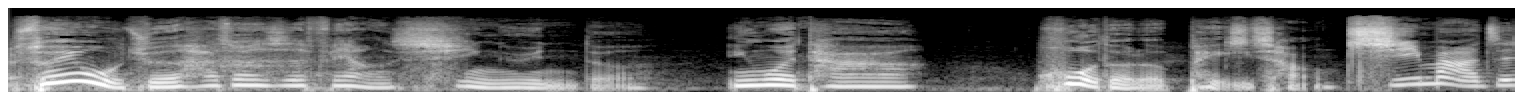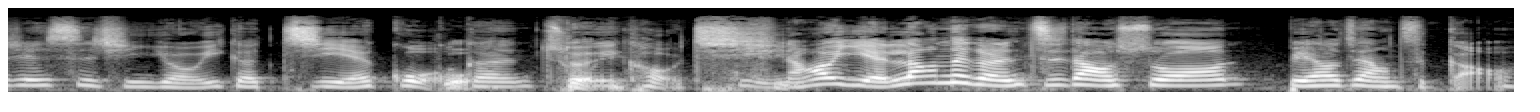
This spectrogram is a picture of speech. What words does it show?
所以我觉得他算是非常幸运的，因为他。获得了赔偿，起码这件事情有一个结果跟出一口气，然后也让那个人知道说不要这样子搞。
